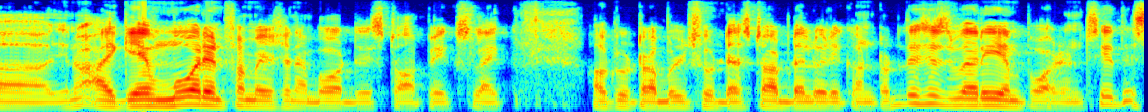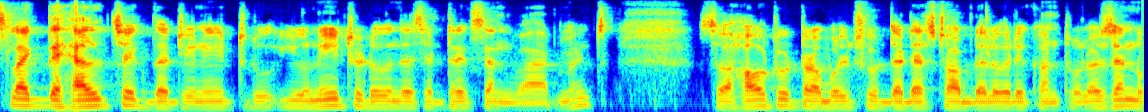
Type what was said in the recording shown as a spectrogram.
uh, you know i gave more information about these topics like how to troubleshoot desktop delivery control. This is very important. See this is like the health check that you need to do you need to do in the citrix environment. So how to troubleshoot the desktop delivery controllers and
